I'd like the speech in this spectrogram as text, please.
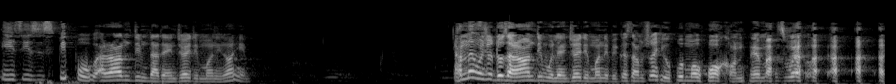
it's, it's his people around him that enjoy the money, not him. I'm not even sure those around him will enjoy the money because I'm sure he'll put more work on them as well.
